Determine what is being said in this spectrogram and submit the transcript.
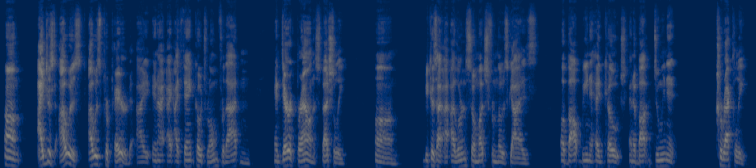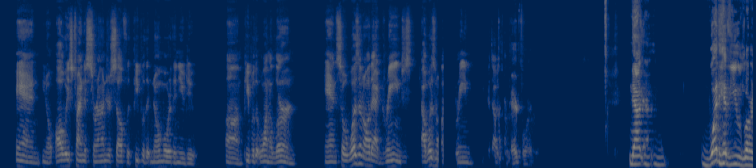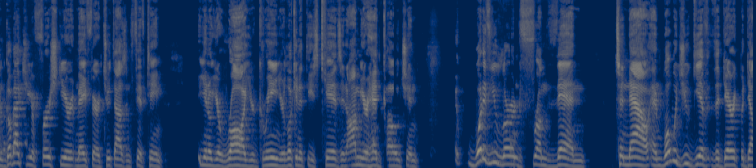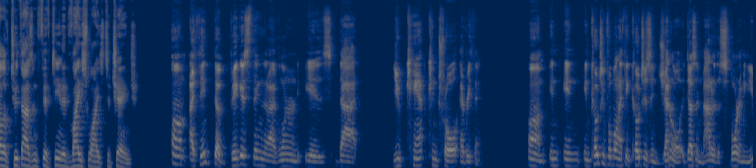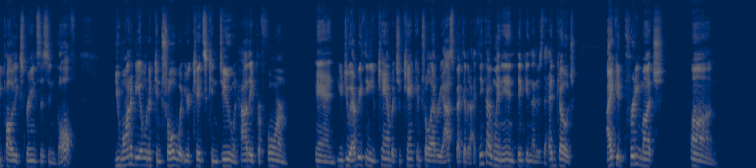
um, I just I was I was prepared. I and I I thank Coach Rome for that and and Derek Brown especially, um, because I I learned so much from those guys about being a head coach and about doing it correctly and you know always trying to surround yourself with people that know more than you do um, people that want to learn and so it wasn't all that green just i wasn't all that green because i was prepared for it now what have you learned? Go back to your first year at Mayfair, 2015. You know, you're raw, you're green, you're looking at these kids, and I'm your head coach. And uh, what have you learned from then to now? And what would you give the Derek Bedell of 2015 advice wise to change? Um, I think the biggest thing that I've learned is that you can't control everything. Um, in in in coaching football, and I think coaches in general, it doesn't matter the sport. I mean, you probably experienced this in golf. You want to be able to control what your kids can do and how they perform, and you do everything you can, but you can't control every aspect of it. I think I went in thinking that as the head coach, I could pretty much um,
